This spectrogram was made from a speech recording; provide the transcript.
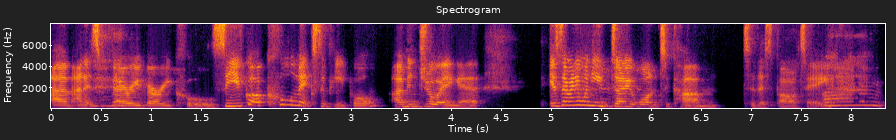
um, and it's very very cool. So you've got a cool mix of people. I'm enjoying it. Is there anyone you don't want to come? To this party? Um,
